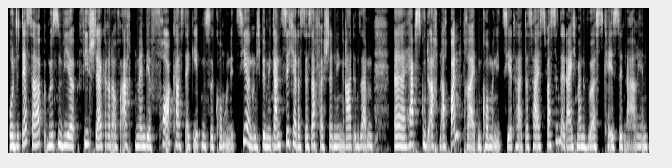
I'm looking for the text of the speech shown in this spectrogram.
Und deshalb müssen wir viel stärker darauf achten, wenn wir Forecast-Ergebnisse kommunizieren. Und ich bin mir ganz sicher, dass der Sachverständigenrat in seinem äh, Herbstgutachten auch Bandbreiten kommuniziert hat. Das heißt, was sind denn eigentlich meine Worst-Case-Szenarien?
